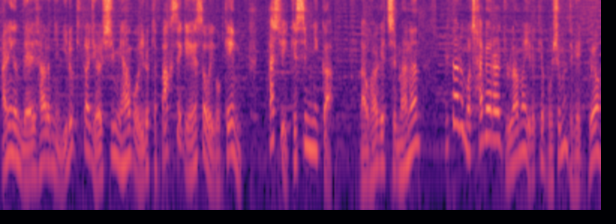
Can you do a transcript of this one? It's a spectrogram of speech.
아니 근데 샤르님 이렇게까지 열심히 하고 이렇게 빡세게 해서 이거 게임 할 수 있겠습니까? 라고 하겠지만은 일단은 뭐 차별화를 둘라면 이렇게 보시면 되겠고요.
